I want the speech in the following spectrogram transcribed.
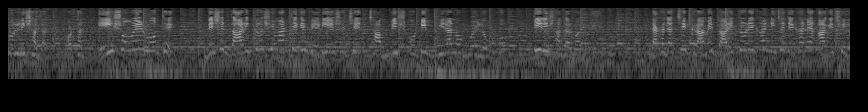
চল্লিশ হাজার। অর্থাৎ এই সময়ের মধ্যে দেশের দারিদ্র সীমার থেকে বেরিয়ে এসেছেন ছাব্বিশ কোটি বিরানব্বই লক্ষ তিরিশ হাজার মানুষ। দেখা যাচ্ছে গ্রামের দারিদ্র রেখার নিচে যেখানে আগে ছিল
